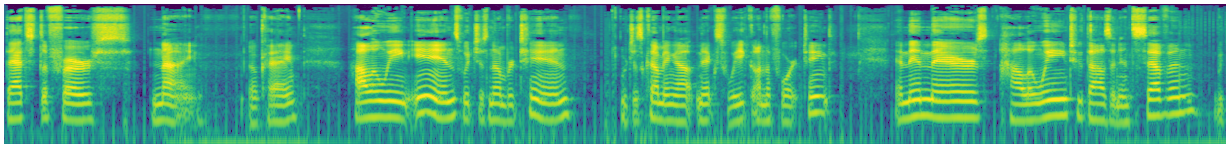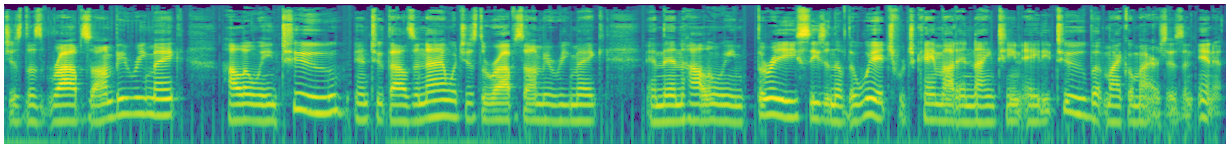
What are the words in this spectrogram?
That's the first nine. Okay. Halloween Ends, which is number 10, which is coming out next week on the 14th. And then there's Halloween 2007, which is the Rob Zombie remake. Halloween 2 in 2009, which is the Rob Zombie remake. And then Halloween 3, Season of the Witch, which came out in 1982, but Michael Myers isn't in it.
